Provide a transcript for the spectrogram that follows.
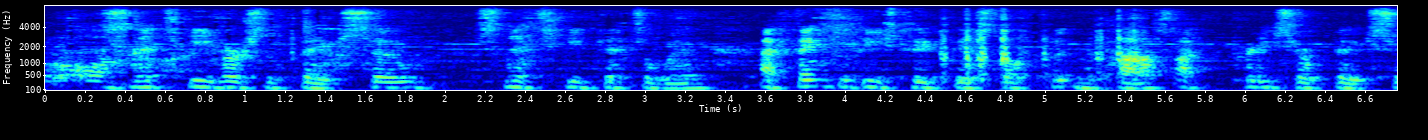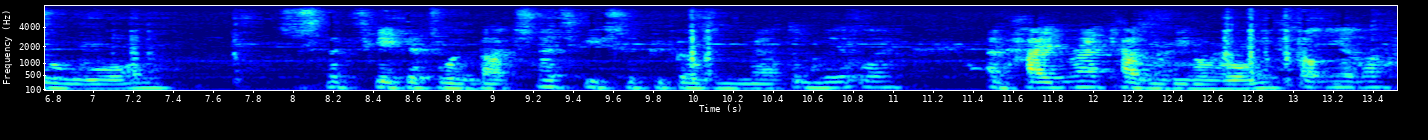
Snitsky versus Big Show. Snitsky gets a win. I think if these two faced off in the past, I'm pretty sure Big Show won. So Snitsky gets a win back. Snitsky should be building momentum lately. And Heidenreich hasn't been around, funny enough.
